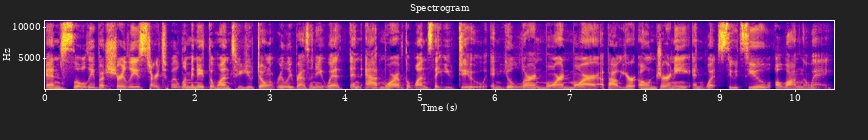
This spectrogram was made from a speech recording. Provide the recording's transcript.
and slowly but surely start to eliminate the ones who you don't really resonate with and add more of the ones that you do. And you'll learn more and more about your own journey and what suits you along the way.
